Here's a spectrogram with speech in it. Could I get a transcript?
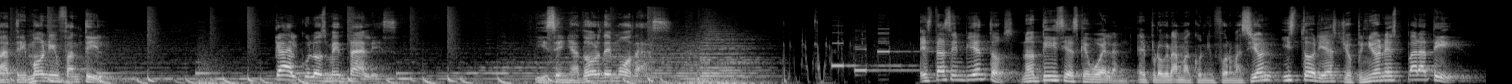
Matrimonio infantil. Cálculos mentales. Diseñador de modas. Estás en Vientos, noticias que vuelan, el programa con información, historias y opiniones para ti.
